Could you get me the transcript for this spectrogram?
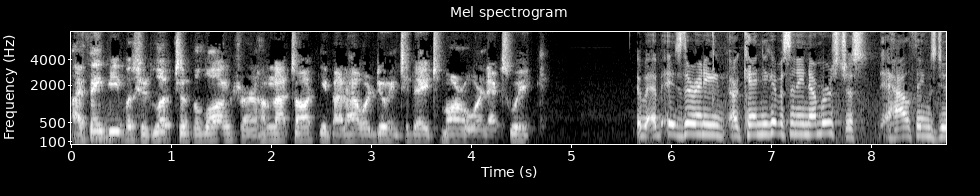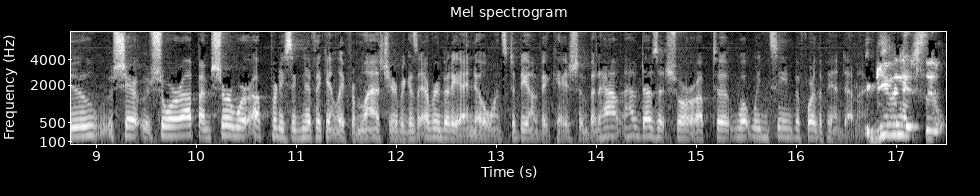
I think people should look to the long term. I'm not talking about how we're doing today, tomorrow, or next week. Is there any, or can you give us any numbers, just how things do shore up? I'm sure we're up pretty significantly from last year because everybody I know wants to be on vacation, but how, how does it shore up to what we'd seen before the pandemic? Given it's the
